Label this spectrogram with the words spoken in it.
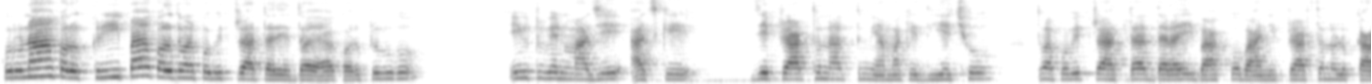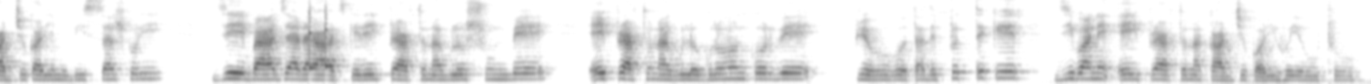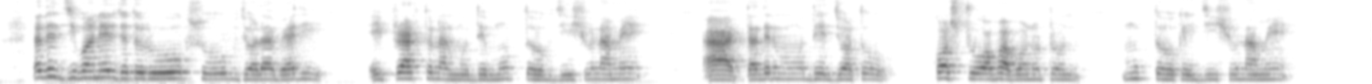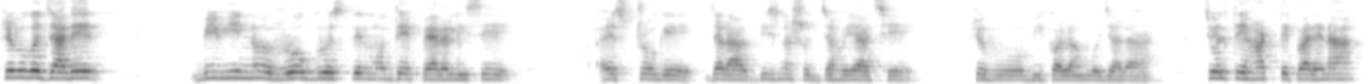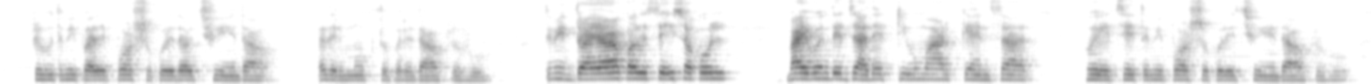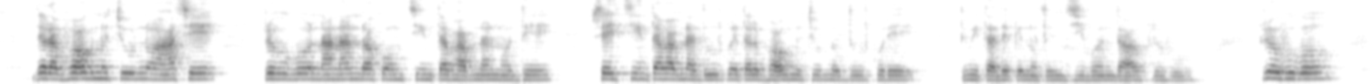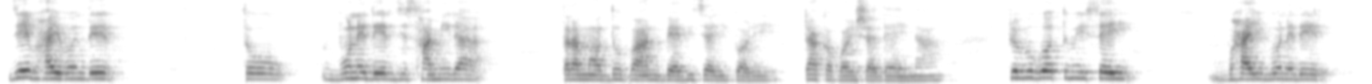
করুণা করো, কৃপা করো, তোমার পবিত্র আত্মাদের দয়া করো প্রভু গো। ইউটিউবের মাঝে আজকে যে প্রার্থনা তুমি আমাকে দিয়েছ, তোমার পবিত্র আত্মার দ্বারা এই বাক্য বাণী প্রার্থনা হলো কার্যকারী, আমি বিশ্বাস করি। যে বা যারা আজকের এই প্রার্থনাগুলো শুনবে এই প্রার্থনাগুলো গ্রহণ করবে। প্রভুগো তাদের প্রত্যেকের জীবনে এই প্রার্থনা কার্যকরী হয়ে উঠুক। তাদের জীবনের যত রোগ সুখ জরা, ব্যাধি, এই প্রার্থনার মধ্যে মুক্ত হোক যিশু নামে। আর তাদের মধ্যে যত কষ্ট, অভাব, অনটন, মুক্ত হোক এই যিশু নামে। প্রভুগ যাদের বিভিন্ন রোগগ্রস্তের মধ্যে প্যারালিসে স্ট্রোগে যারা বিষ্ণাসজ্জা হয়ে আছে, প্রভু বিকলাঙ্গ যারা, চলতে হাঁটতে পারে না, প্রভু তুমি পাদের স্পর্শ করে দাও, ছুঁয়ে দাও, তাদের মুক্ত করে দাও প্রভু। তুমি দয়া করো সেই সকল ভাই বোনদের যাদের টিউমার, ক্যান্সার হয়েছে, তুমি স্পর্শ করে ছুঁয়ে দাও প্রভু। যারা ভগ্ন চূর্ণ আছে, প্রভু গো নানান রকম চিন্তা ভাবনার মধ্যে সেই চিন্তা ভাবনা দূর করে তারা ভগ্ন চূর্ণ দূর করে তুমি তাদেরকে নতুন জীবন দাও প্রভু। প্রভু গো, যে ভাই বোনদের তো বোনেদের যে স্বামীরা, তারা মদ্যপান, ব্যভিচারী করে, টাকা পয়সা দেয় না। প্রভু গো, তুমি সেই ভাই বোনেদের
